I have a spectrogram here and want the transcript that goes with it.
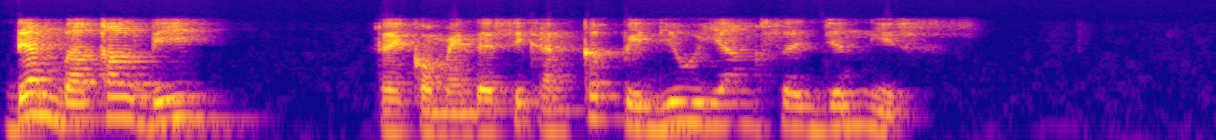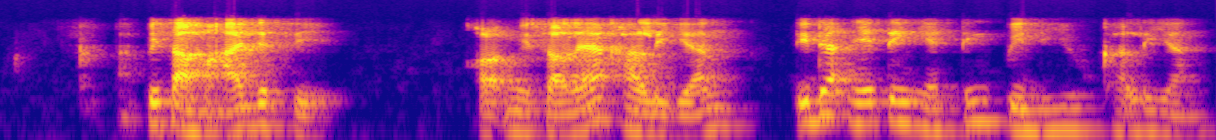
dan bakal direkomendasikan ke video yang sejenis. Tapi sama aja sih. Kalau misalnya kalian tidak nyeting-nyeting video kalian.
